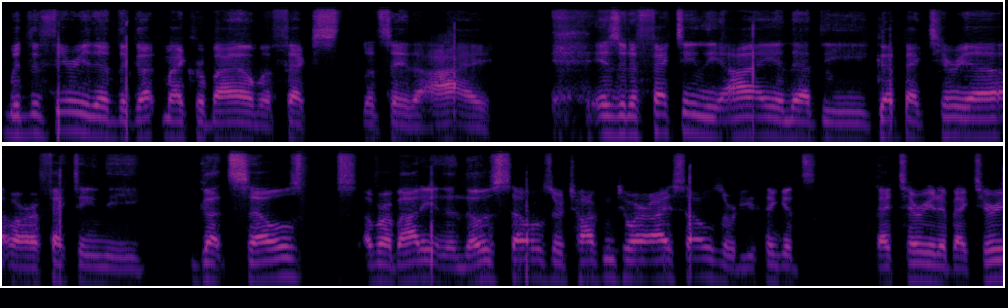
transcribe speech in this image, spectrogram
with the theory that the gut microbiome affects, let's say, the eye, is it affecting the eye and that the gut bacteria are affecting the gut cells of our body and then those cells are talking to our eye cells? Or do you think it's bacteria to bacteria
